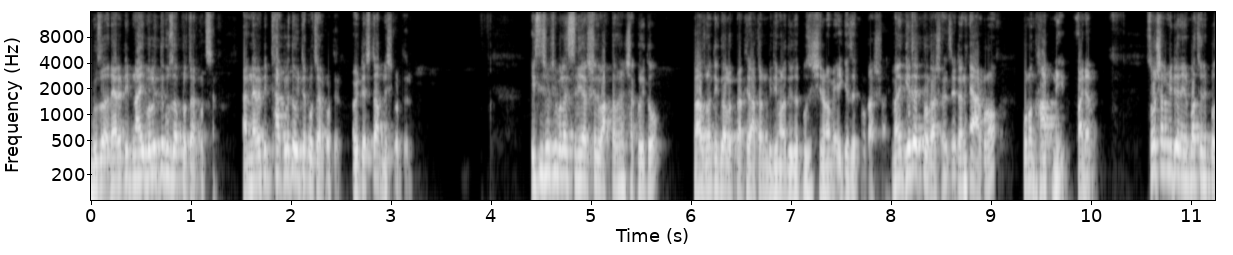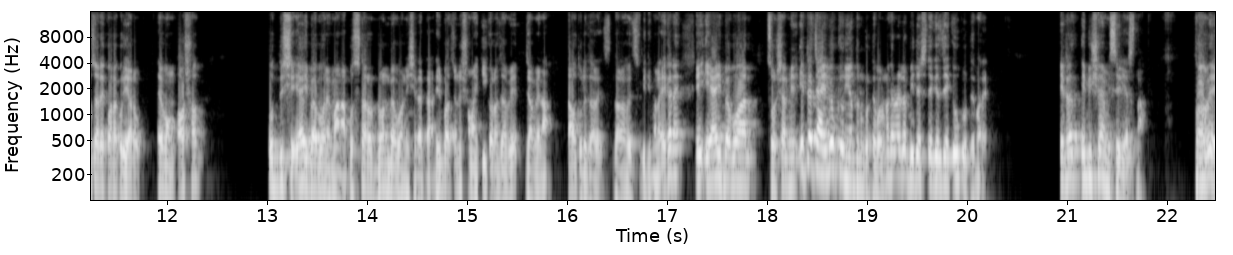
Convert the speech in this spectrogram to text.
গুজব ন্যারেটিভ নাই বলেই তো গুজব প্রচার করছেন। আর ন্যারেটিভ থাকলে তো ওইটা প্রচার করতেন, ওইটা এস্টাবলিশ করতেন। ইসি সচিবালয় সিনিয়র সেল আক্তার হোসেন স্বাক্ষরিত রাজনৈতিক দলের প্রার্থী আচরণ বিধিমালা দুই হাজার পঁচিশ নামে গেজেট প্রকাশ হয়। মানে গেজেট প্রকাশ হয়েছে। এটা নিয়ে আর কোনো কোনো ধাপ নেই ফাইনাল সোশ্যাল মিডিয়া নির্বাচনী প্রচারে করা আরোপ এবং অসৎ উদ্দেশ্যে এই ব্যবহারে মানা পোস্টার ড্রোন ব্যবহার নিষেধাজ্ঞা। নির্বাচনের সময় কি করা যাবে যাবে না তাও তুলে ধরা হয়েছে বিধিমালা এখানে এই এআই ব্যবহার সোশ্যাল মিডিয়া এটা চাইলেও কেউ নিয়ন্ত্রণ করতে পারবে না, কারণ এটা বিদেশ থেকে যে কেউ করতে পারে। এটা এই বিষয়ে আমি সিরিয়াস না। তবে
